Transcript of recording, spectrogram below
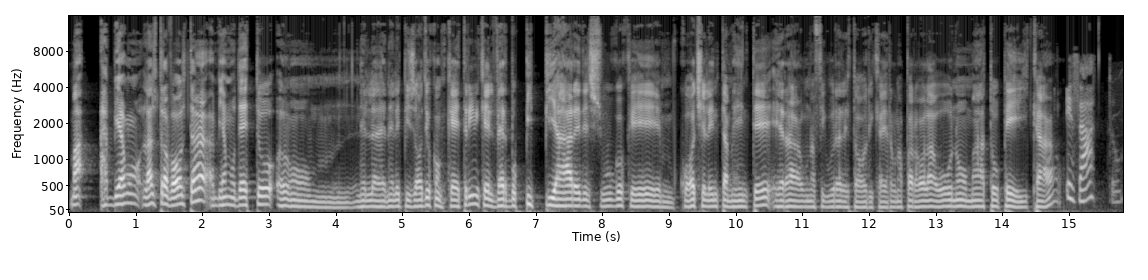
Ma abbiamo, l'altra volta abbiamo detto um, nel- nell'episodio con Catherine che il verbo pippiare del sugo che um, cuoce lentamente era una figura retorica, era una parola onomatopeica Esatto,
